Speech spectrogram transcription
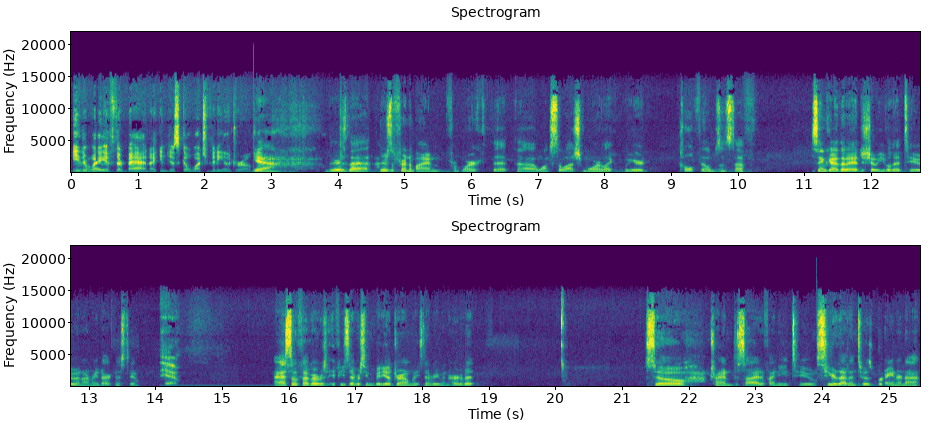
Either way, if they're bad, I can just go watch Videodrome. Yeah, there is that. There's a friend of mine from work that uh, wants to watch more like weird cult films and stuff. The same guy that I had to show Evil Dead 2 and Army of Darkness to. Yeah. I asked him if I've ever if he's ever seen Videodrome, and he's never even heard of it. So I'm trying to decide if I need to sear that into his brain or not.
